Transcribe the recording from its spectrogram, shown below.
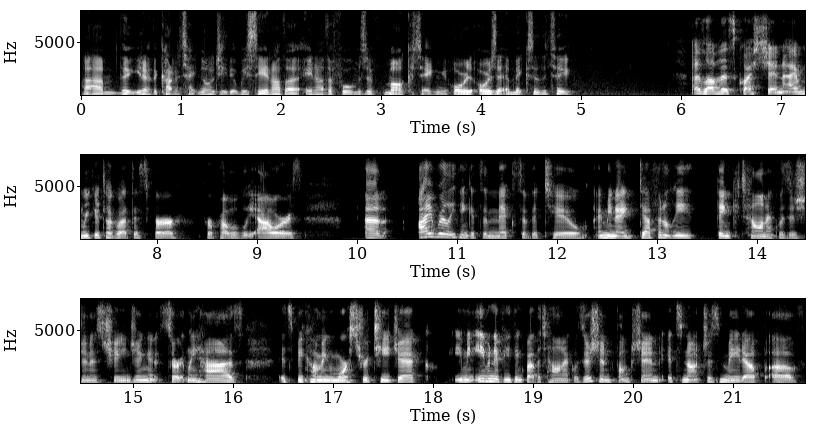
um, the you know the kind of technology that we see in other in other forms of marketing, or or is it a mix of the two? I love this question. I we could talk about this for for probably hours. Um, I really think it's a mix of the two. I mean, I definitely think talent acquisition is changing. It certainly has. It's becoming more strategic. I mean, even if you think about the talent acquisition function, it's not just made up of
